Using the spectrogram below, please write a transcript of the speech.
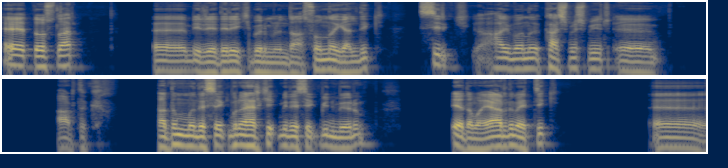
Evet dostlar Ee, bir Redere 2 bölümünün daha sonuna geldik. Sirk hayvanı kaçmış bir e, artık kadın mı desek buna erkek mi desek bilmiyorum. Bir adama yardım ettik. Ee,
